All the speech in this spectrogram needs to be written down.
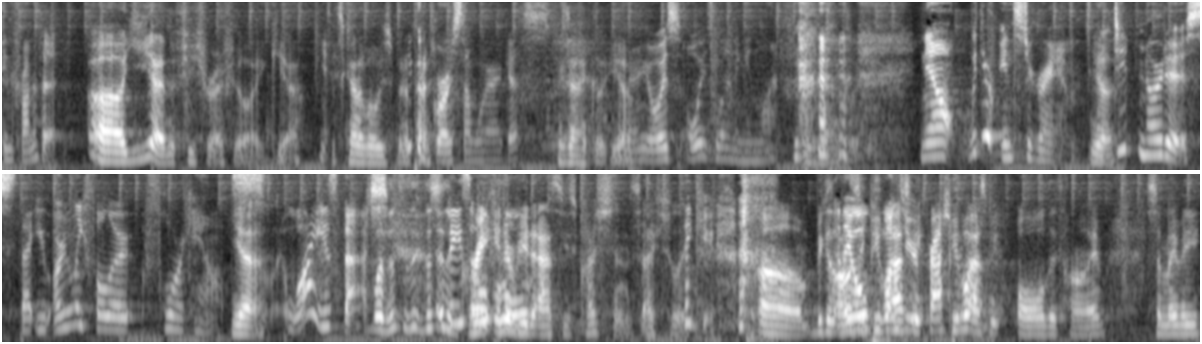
in front of it. Uh, yeah, in the future, I feel like yeah, Yeah. it's kind of always been a You've got to grow somewhere, I guess. Exactly. You Yeah. know, you're always always learning in life. exactly. now, with your Instagram, I did notice that you only follow four accounts. Yeah. Why is that? Well, this is this is a great interview to ask these questions. Actually, Thank you. um, because Are honestly, people ask me people about? ask me all the time. So maybe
